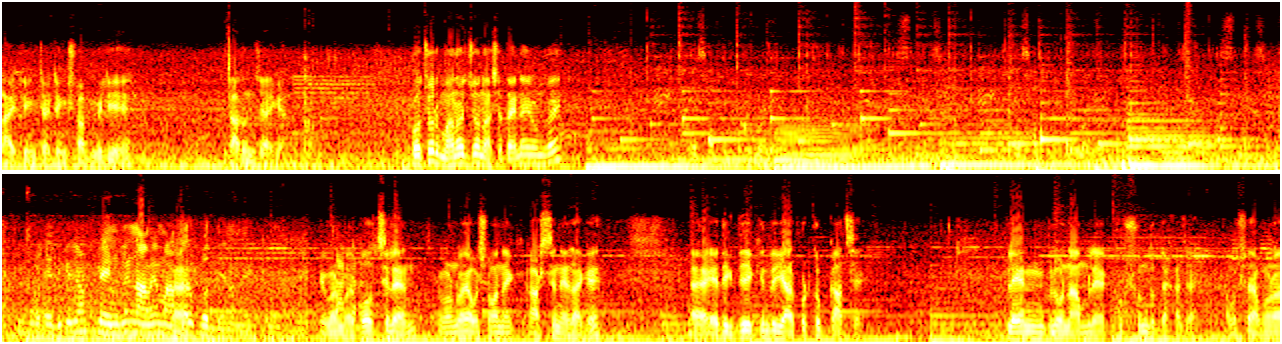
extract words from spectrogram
লাইটিং টাইটিং সব মিলিয়ে দারুণ জায়গা। প্রচুর মানুষজন আছে তাই না ইরুন ভাই? এদিকে যখন প্লেনগুলি নামে মাথার হ্যাঁ। উপর দিয়ে নামে একদম। ইমরান ভাই বলছিলেন ইমরান ভাই অবশ্য অনেক আসছেন এর আগে। এদিক দিয়ে কিন্তু এয়ারপোর্ট খুব কাছে। প্লেনগুলো নামলে খুব সুন্দর দেখা যায়। অবশ্যই আমরা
